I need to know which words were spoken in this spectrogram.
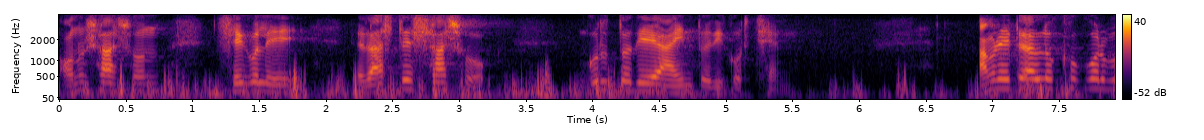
অনুশাসন, সেগুলি রাষ্ট্রের শাসক গুরুত্ব দিয়ে আইন তৈরি করছেন। আমরা এটা লক্ষ্য করব,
